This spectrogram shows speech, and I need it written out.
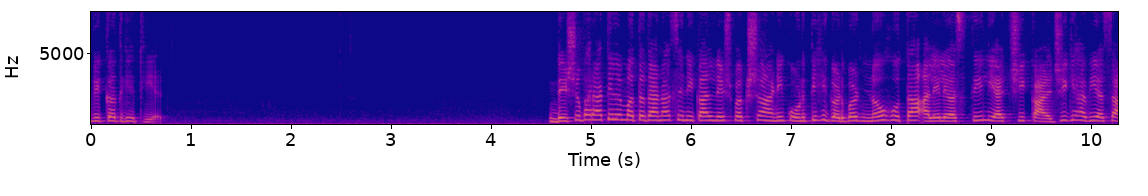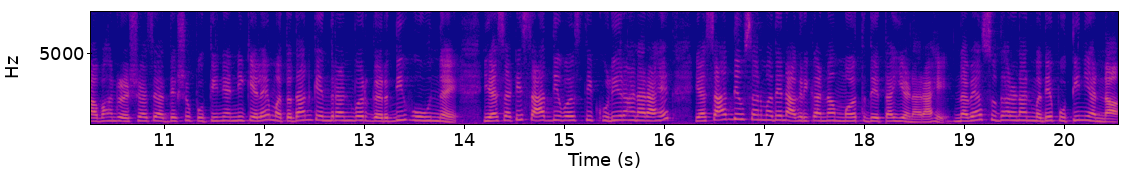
विकत घेतली आहेत देशभरातील मतदानाचे निकाल निष्पक्ष आणि कोणतीही गडबड न होता आलेले असतील याची काळजी घ्यावी असं आवाहन रशियाचे अध्यक्ष पुतीन यांनी केलंय. मतदान केंद्रांवर गर्दी होऊ नये. यासाठी सात दिवस ती खुली राहणार आहेत. या सात दिवसांमध्ये नागरिकांना मत देता येणार आहे. नव्या सुधारणांमध्ये पुतीन यांना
